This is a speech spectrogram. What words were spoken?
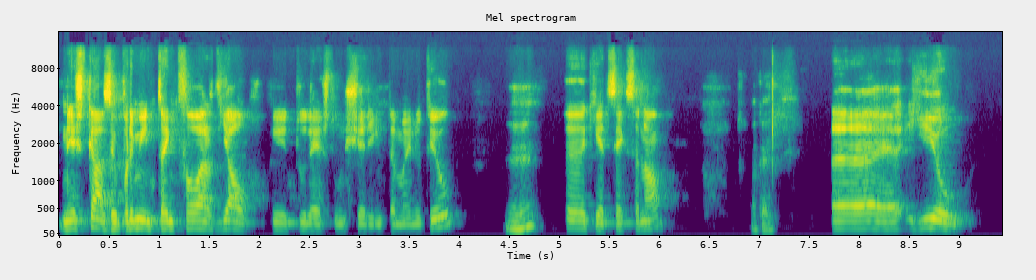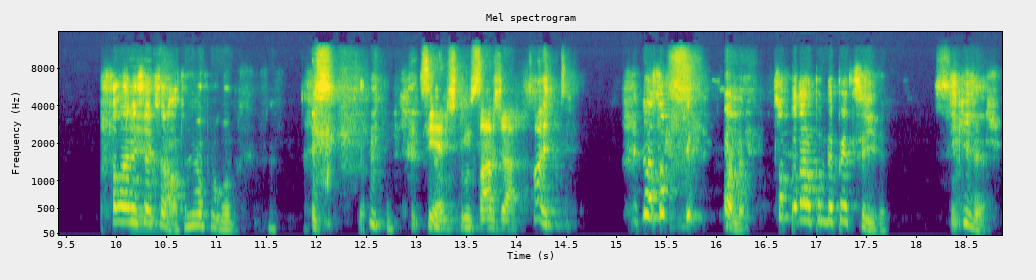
Neste caso, eu para mim tenho que falar de algo que tu deste um cheirinho também no teu, uhum. uh, que é de sexo anal. Ok. e eu... Por falar em sexo anal, tenho uma pergunta. Sim, antes de começar já. Não, só, olha, só para dar o pontapé de saída. Sim. Se quiseres.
